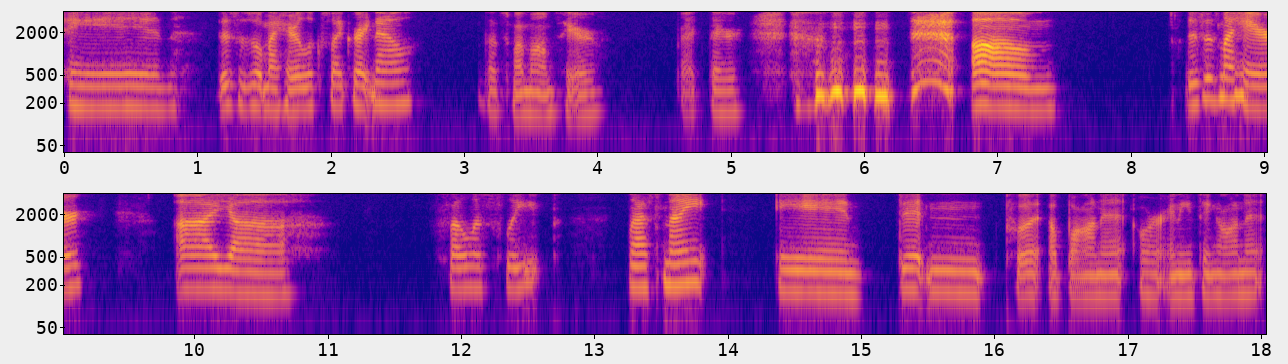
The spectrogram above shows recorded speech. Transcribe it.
And this is what my hair looks like right now. That's my mom's hair back there. um, this is my hair. I uh, fell asleep last night and didn't put a bonnet or anything on it.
